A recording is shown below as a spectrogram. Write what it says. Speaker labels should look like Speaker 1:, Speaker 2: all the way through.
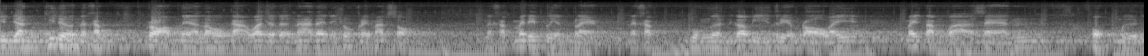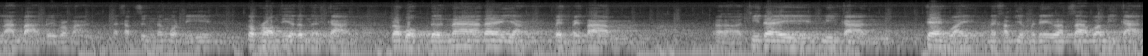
Speaker 1: ยืนยันที่เดิมนะครับ กรอบเนี่ยเรากะว่าจะเดินหน้าได้ในช่วงไตรมาสสองนะครับไม่ได้เปลี่ยนแปลงนะครับวงเงินก็มีเตรียมรอไว้ไม่ต่ำกว่าแสนหกหมื่นล้านบาทโดยประมาณนะครับ ซึ่งทั้งหมดนี้ก็พร้อมที่จะดำเนินการ ระบบเดินหน้าได้อย่างเป็นไปตามที่ได้มีการแจ้งไว้นะครับ ยังไม่ได้รับทราบว่ามีการ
